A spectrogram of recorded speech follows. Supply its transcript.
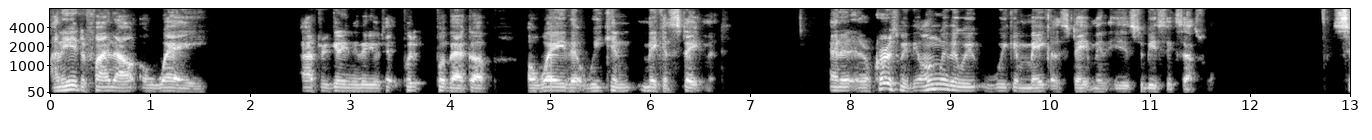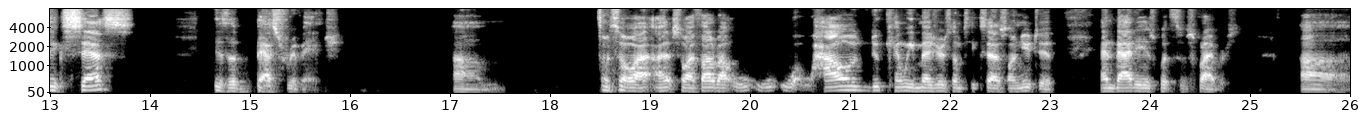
I needed to find out a way after getting the video t- put put back up, a way that we can make a statement and it, it occurs to me the only way that we, we can make a statement is to be successful. Success is the best revenge. Um, and so I, I, so I thought about how do can we measure some success on YouTube, and that is with subscribers. Uh,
